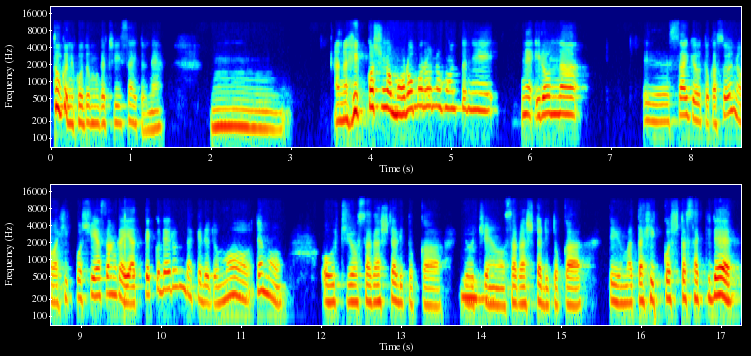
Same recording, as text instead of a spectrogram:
特に子供が小さいとね。うん。あの引っ越しのもろもろの本当にねいろんな、えー、作業とかそういうのは引っ越し屋さんがやってくれるんだけれどもでもお家を探したりとか幼稚園を探したりとかっていうまた引っ越した先で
